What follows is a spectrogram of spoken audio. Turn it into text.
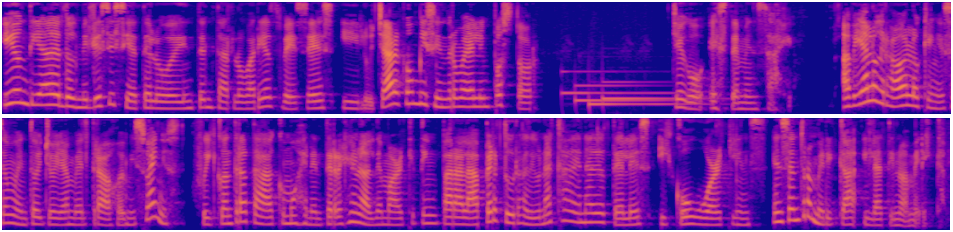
Y un día del 2017, luego de intentarlo varias veces y luchar con mi síndrome del impostor, llegó este mensaje. Había logrado lo que en ese momento yo llamé el trabajo de mis sueños. Fui contratada como gerente regional de marketing para la apertura de una cadena de hoteles y coworkings en Centroamérica y Latinoamérica.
